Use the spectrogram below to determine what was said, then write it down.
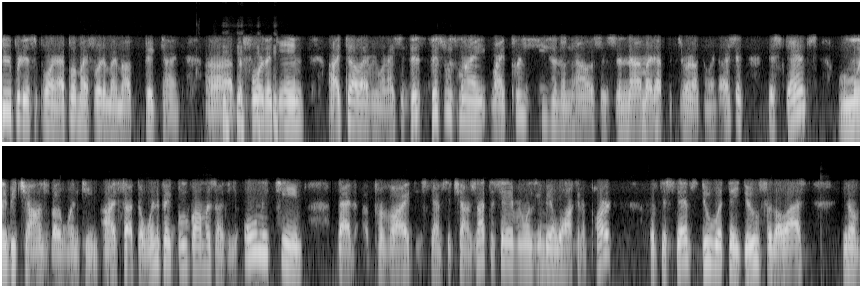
super disappointed. I put my foot in my mouth big time uh, before the game. I tell everyone, I said this this was my my preseason analysis, and now I might have to throw it out the window. I said the Stamps will only be challenged by one team. I thought the Winnipeg Blue Bombers are the only team that provide Stamps a challenge. Not to say everyone's going to be a walk in the park, but if the Stamps do what they do for the last, you know,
